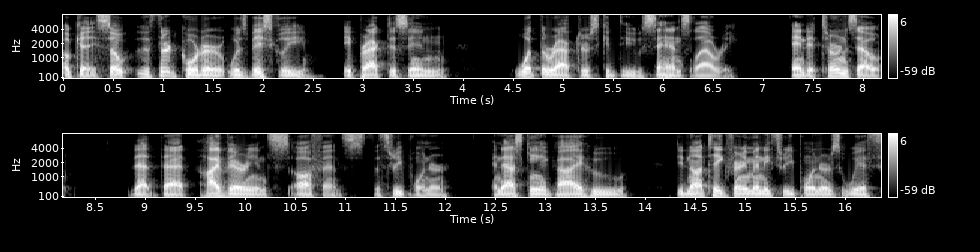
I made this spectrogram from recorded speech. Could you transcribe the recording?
Okay, so the third quarter was basically a practice in what the Raptors could do sans Lowry. And it turns out that that high variance offense, the three pointer, and asking a guy who did not take very many three pointers with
